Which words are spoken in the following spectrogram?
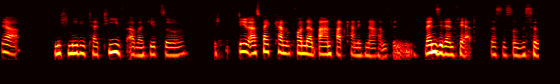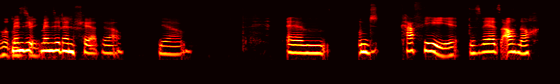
ja, nicht meditativ, aber geht so. Ich, den Aspekt kann von der Bahnfahrt kann ich nachempfinden, wenn sie denn fährt. Das ist so ein bisschen so das Wenn sie, Ding. wenn sie denn fährt, ja. Ja. Ähm, und Kaffee, das wäre jetzt auch noch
